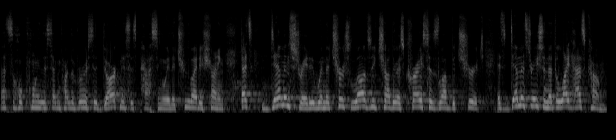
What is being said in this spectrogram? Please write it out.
That's the whole point of the second part of the verse. The darkness is passing away, the true light is shining. That's demonstrated when the church loves each other as Christ has loved the church. It's demonstration that the light has come,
